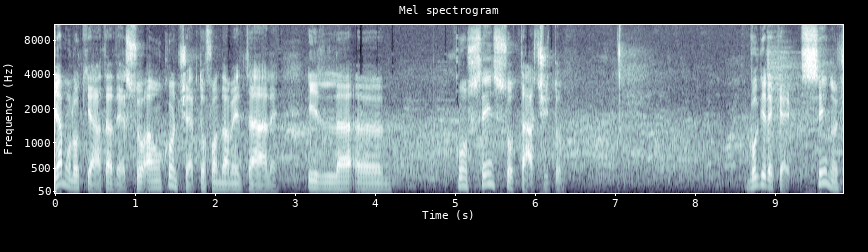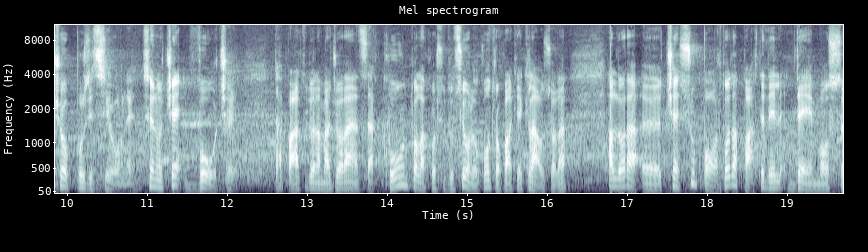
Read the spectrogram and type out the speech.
Diamo un'occhiata adesso a un concetto fondamentale, il eh, consenso tacito. Vuol dire che se non c'è opposizione, se non c'è voce da parte di una maggioranza contro la Costituzione o contro qualche clausola, allora eh, c'è supporto da parte del demos.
